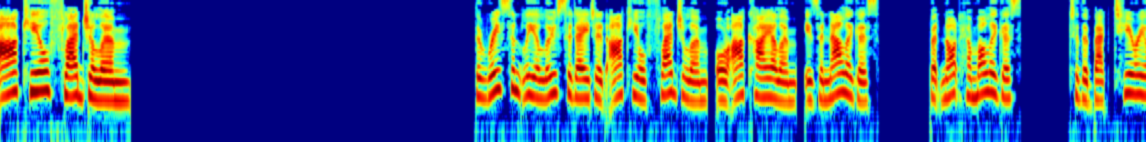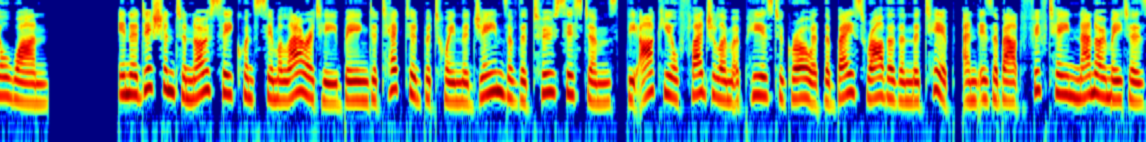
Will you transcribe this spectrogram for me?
Archaeal flagellum The recently elucidated archaeal flagellum, or archaellum, is analogous—but not homologous to the bacterial one. In addition to no sequence similarity being detected between the genes of the two systems, the archaeal flagellum appears to grow at the base rather than the tip, and is about 15 nanometers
